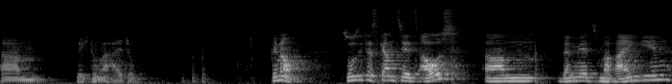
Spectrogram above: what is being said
ähm, Richtung Erhaltung. Genau, so sieht das Ganze jetzt aus. Ähm, wenn wir jetzt mal reingehen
